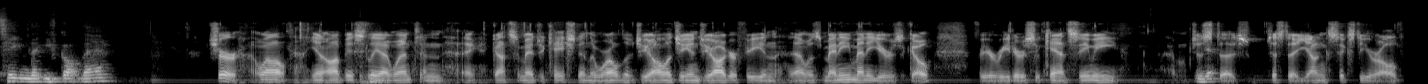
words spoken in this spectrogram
team that you've got there? Sure. Well, you know, obviously, I went and I got some education in the world of geology and geography, and that was many, many years ago. For your readers who can't see me, I'm just yeah. a just a young 60 year old,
